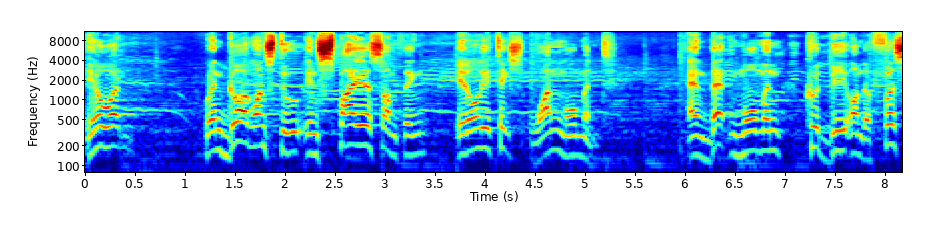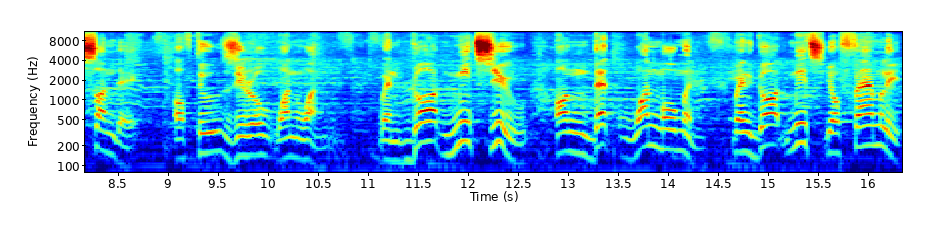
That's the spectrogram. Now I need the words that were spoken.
You know what? When God wants to inspire something, it only takes one moment. And that moment could be on the first Sunday of 2011. When God meets you on that one moment, when God meets your family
